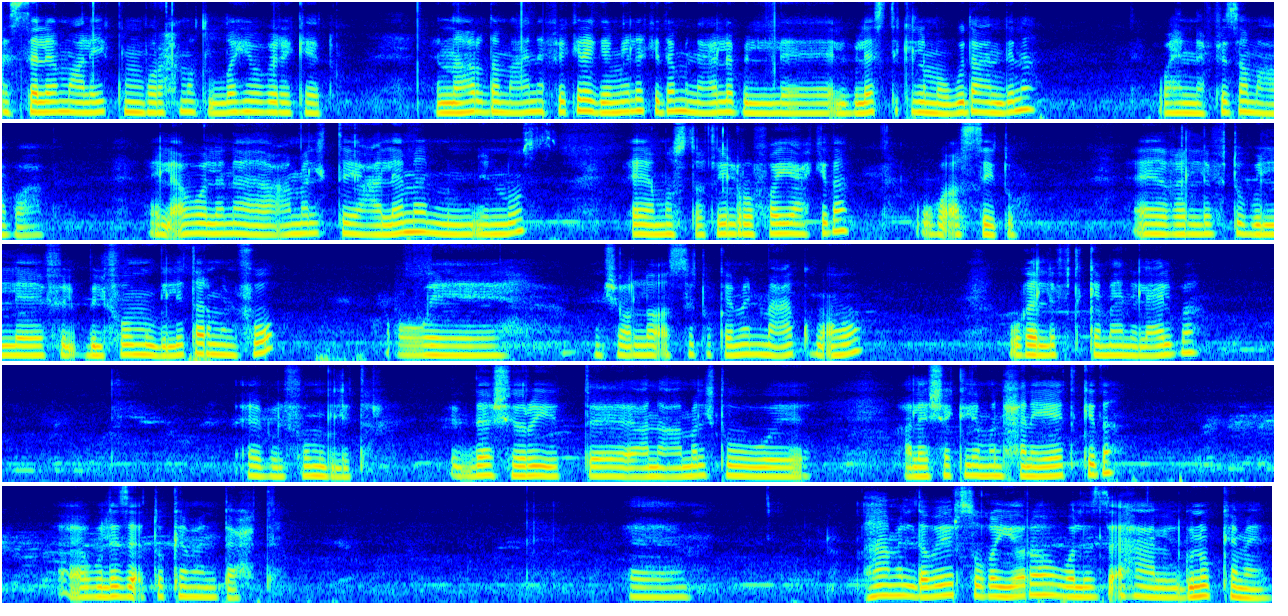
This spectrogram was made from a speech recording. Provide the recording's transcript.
السلام عليكم ورحمة الله وبركاته. النهاردة معانا فكرة جميلة كده من علب البلاستيك اللي موجودة عندنا وهننفذها مع بعض. الأول أنا عملت علامة من النص مستطيل رفيع كده وقصيته. غلفته بالفوم جليتر من فوق وإن شاء الله قصيته كمان معاكم أهو. وغلفت كمان العلبة. بالفوم جليتر ده شريط أنا عملته على شكل منحنيات كده ولزقته كمان تحت. هعمل دوائر صغيرة والزقها على الجنوب كمان.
